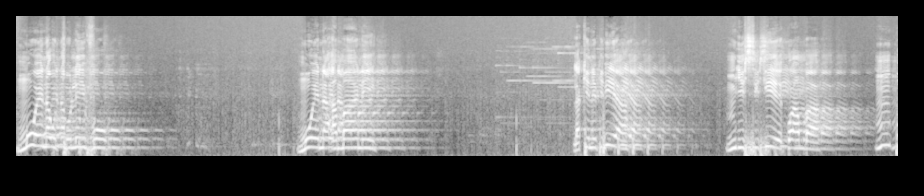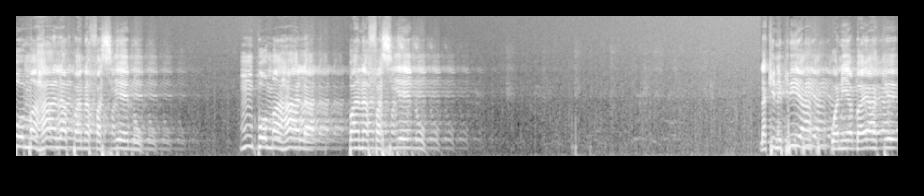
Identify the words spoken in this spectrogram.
Muwe na utulivu, muwe na amani, lakini pia mjisikie kwamba mpo mahala pa nafasi yenu, mpo mahala pa nafasi yenu. Lakini pia kwa niaba yake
